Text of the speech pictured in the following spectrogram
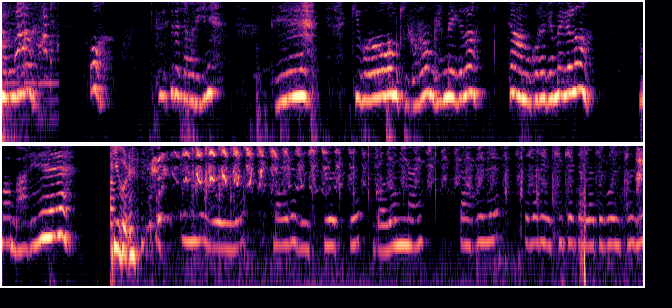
মরে গেলাম ও এসিটা চালা দেখিনি কি গরম কি গরম ঘেমে গেলাম। চান করে ঘেমে গেলাম। বাবারে। তুমি যে বললে বাইরে বৃষ্টি হচ্ছে গরম নাই। তাহলে এবার এসিটা চালাতে বলছো যে?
